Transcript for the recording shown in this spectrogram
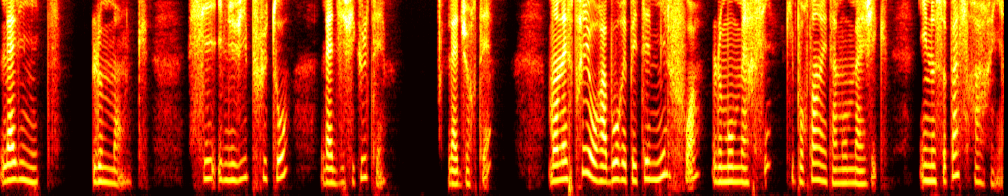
la limite, le manque, si il vit plutôt la difficulté, la dureté, mon esprit aura beau répéter mille fois le mot merci, qui pourtant est un mot magique, il ne se passera rien.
